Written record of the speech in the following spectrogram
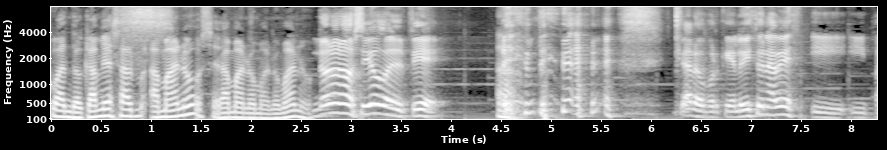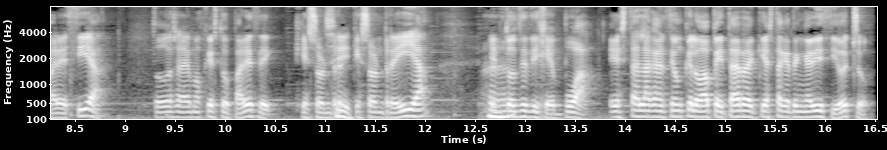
Cuando cambias a mano, será mano, mano, mano. No, no, no, sigo con el pie. Ah. claro, porque lo hice una vez y, y parecía, todos sabemos que esto parece, que, sonre- Sí. que sonreía. Entonces dije, ¡buah! Esta es la canción que lo va a petar aquí hasta que tenga 18.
